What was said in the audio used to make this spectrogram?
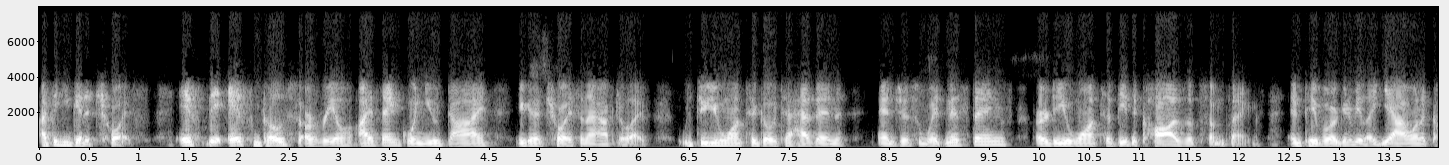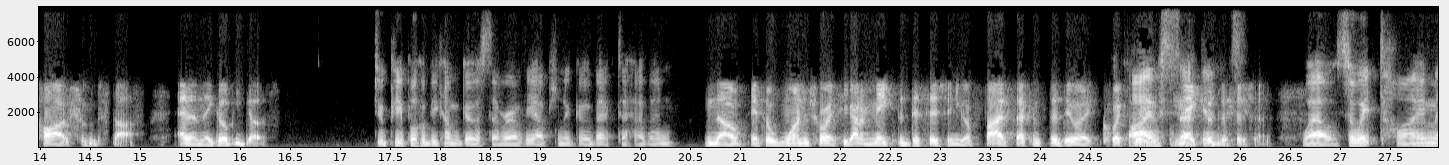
I think you get a choice. If the if ghosts are real, I think when you die, you get a choice in the afterlife. Do you want to go to heaven and just witness things, or do you want to be the cause of some things? and people are going to be like, yeah, I want to cause some stuff, and then they go be ghosts. Do people who become ghosts ever have the option to go back to heaven? No, it's a one choice. You got to make the decision. You have five seconds to do it quickly. Five seconds. make the decision. Wow. So wait, time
